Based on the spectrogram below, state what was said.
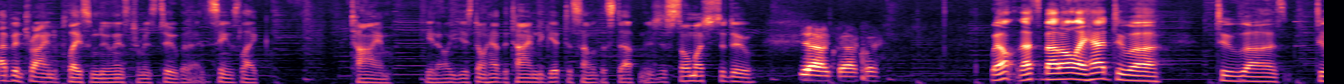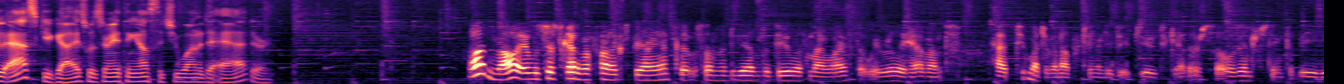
I've been trying to play some new instruments too, but it seems like time. You know, you just don't have the time to get to some of the stuff, and there's just so much to do. Yeah, exactly. Well, that's about all I had to uh, to uh, to ask you guys. Was there anything else that you wanted to add, or Well, no, it was just kind of a fun experience. It was something to be able to do with my wife that we really haven't had too much of an opportunity to do together. So it was interesting to be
